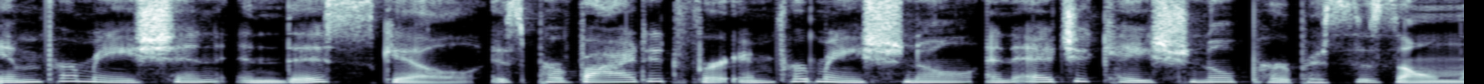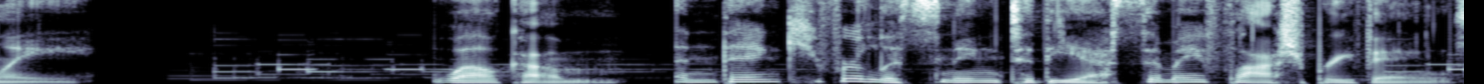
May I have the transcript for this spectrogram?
information in this skill is provided for informational and educational purposes only. Welcome, and thank you for listening to the SMA Flash Briefings.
